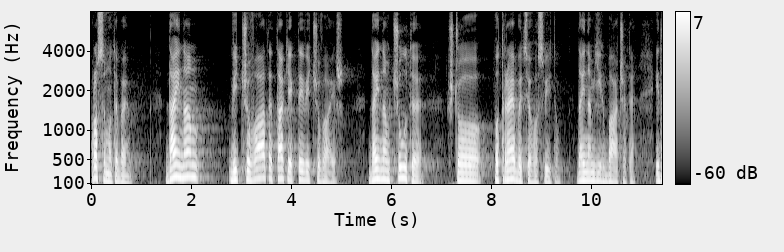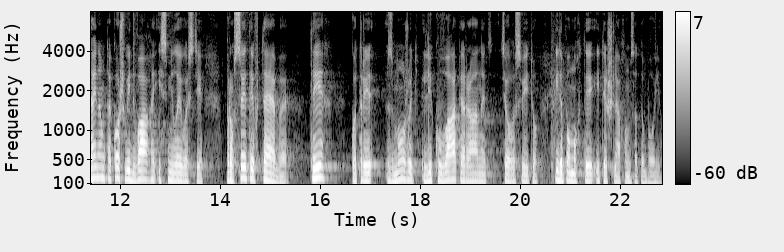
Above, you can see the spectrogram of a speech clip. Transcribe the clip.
просимо Тебе, дай нам відчувати так, як Ти відчуваєш. Дай нам чути, що потреби цього світу, дай нам їх бачити. І дай нам також відваги і сміливості просити в Тебе тих, котрі зможуть лікувати рани цього світу і допомогти іти шляхом за Тобою.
